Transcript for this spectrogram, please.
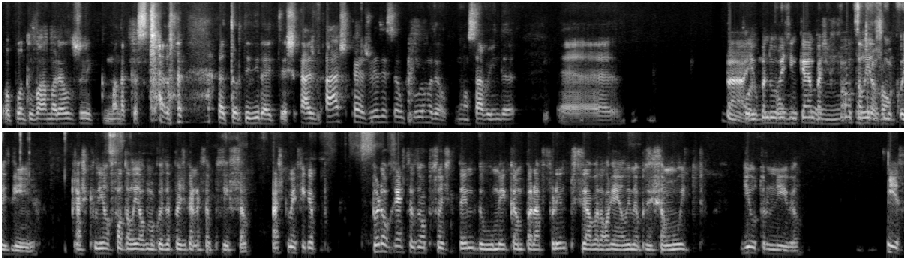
ao ponto de levar amarelos e que manda cacetada a torta e direita. Acho que às vezes esse é o problema dele. Não sabe ainda. Uh, Pá, eu quando o vejo em campo acho que falta um ali alguma coisinha. Acho que ele falta ali alguma coisa para jogar nessa posição. Acho que o Benfica para o resto das opções que tem do meio campo para a frente, precisava de alguém ali na posição 8 de outro nível. E esse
